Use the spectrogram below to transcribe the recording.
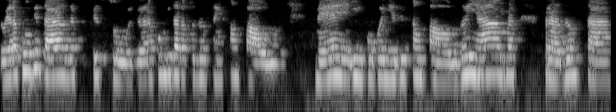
Eu era convidada por pessoas, eu era convidada para dançar em São Paulo, né, em companhias em São Paulo, ganhava para dançar.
